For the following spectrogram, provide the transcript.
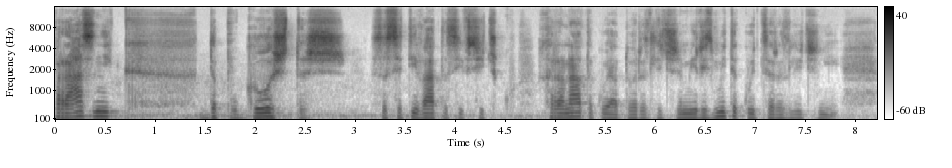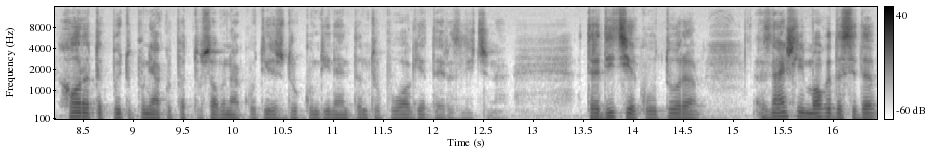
празник да поглъщаш със сетивата си всичко. Храната, която е различна, миризмите, които са различни, хората, които по някой път, особено ако отидеш в друг континент, антропологията е различна. Традиция, култура. Знаеш ли, мога да седа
